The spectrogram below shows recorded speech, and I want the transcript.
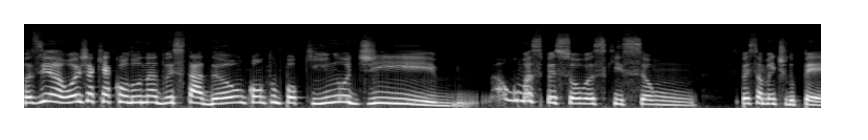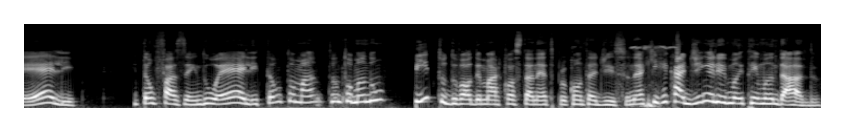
Rosiane, hoje aqui a coluna do Estadão conta um pouquinho de algumas pessoas que são, especialmente do PL, que estão fazendo L, estão tomando, tomando um pito do Valdemar Costa Neto por conta disso, né? Que recadinho ele tem mandado?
